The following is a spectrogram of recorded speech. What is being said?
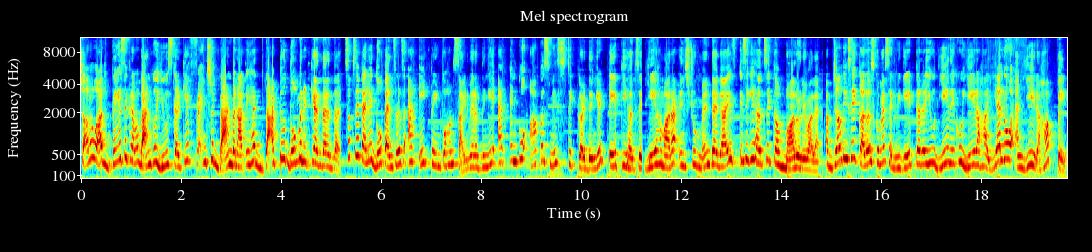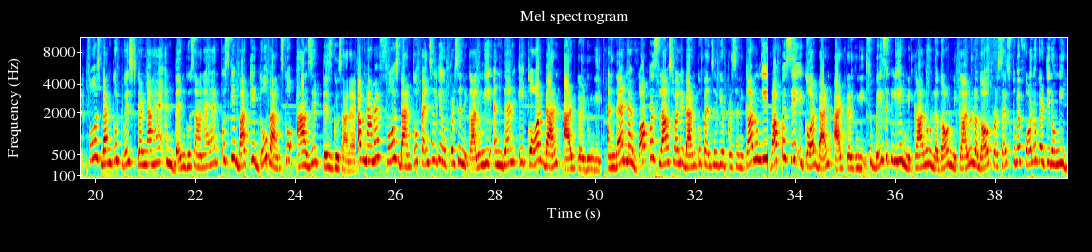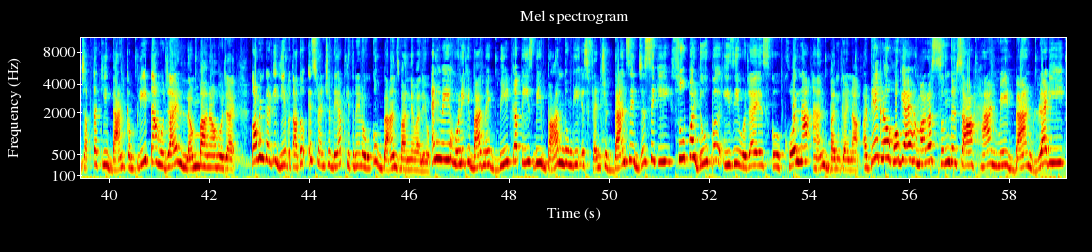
चलो, आज basic rubber band को यूज़ करके फ्रेंडशिप बैंड बनाते हैं दैट टू दो मिनट के अंदर अंदर। सबसे पहले दो पेंसिल्स एंड एक पेंट को हम साइड में रख देंगे एंड इनको आपस में स्टिक कर देंगे टेप की हेल्प से। ये हमारा इंस्ट्रूमेंट है गाइस इसी की हेल्प से कमाल होने वाला है। अब जल्दी से कलर्स को मैं सेग्रीगेट कर रही हूँ। ये देखो, ये रहा येलो एंड ये रहा पिंक फ़र्स्ट बैंड को ट्विस्ट करना है एंड देन घुसाना है उसके बाद के दो बैंड को एज इट इज़ घुसाना है। अब ना मैं फ़र्स्ट बैंड को पेंसिल के ऊपर से निकालूँगी एंड देन एक और बैंड एड कर दूँगी। एंड देन मैं वापस लास्ट वाले बैंड को पेंसिल के ऊपर से निकालूँगी। वापस से एक और बैंड ऐड कर दूँगी। सो so बेसिकली ये निकालो लगाओ निकालो लगाओ प्रोसेस को मैं फॉलो करती रहूँगी। जब तक ये बैंड कंप्लीट ना हो जाए लंबा ना हो जाए। कमेंट करके ये बता दो इस फ्रेंडशिप डे आप कितने लोगों को बैंड बांधने वाले हो? एनीवे anyway, ये होने के बाद मैं एक बीट का पीस भी बाँध दूँगी इस फ्रेंडशिप बैंड से जिससे कि सुपर डुपर इजी हो जाए इसको खोलना एंड बंद करना। और देख लो हो गया है हमारा सुंदर सा हैंडमेड बैंड रेडी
